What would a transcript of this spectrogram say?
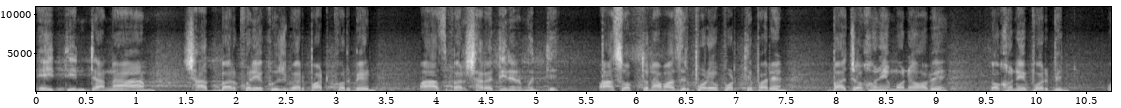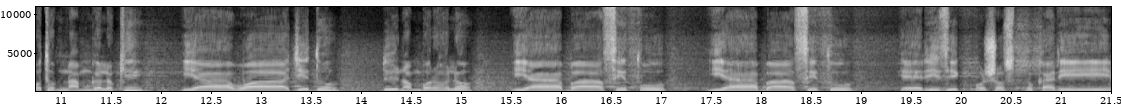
এই তিনটা নাম সাতবার করে একুশবার পাঠ করবেন, পাঁচবার সারা দিনের মধ্যে। পাঁচ অক্ত নামাজের পরেও পড়তে পারেন বা যখনই মনে হবে তখনই পড়বেন। প্রথম নাম গেল কি? ইয়া ওয়াজিদু। দুই নম্বর হলো, ইয়া বা সেতু ইয়া বা সেতু হে রিজিক প্রশস্তকারী।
